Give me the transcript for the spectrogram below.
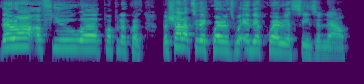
there are a few uh, popular questions. But shout out to the Aquarians. We're in the Aquarius season now.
